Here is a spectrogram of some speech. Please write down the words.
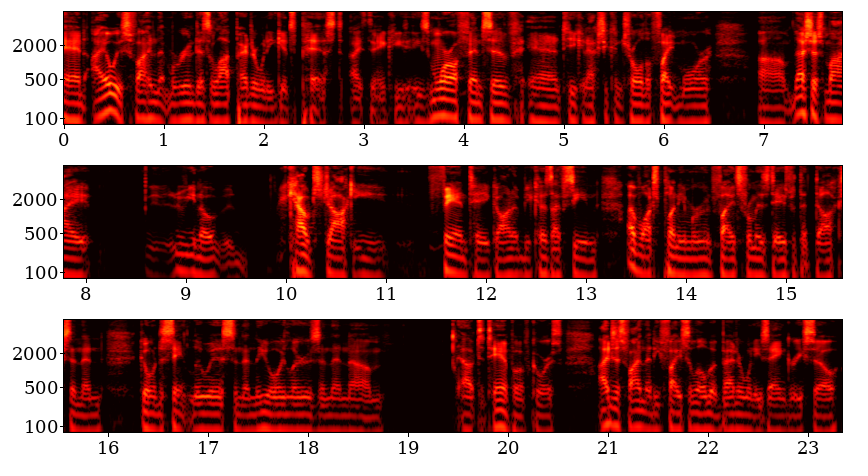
And I always find that Maroon does a lot better when he gets pissed. I think he, he's more offensive and he can actually control the fight more. Um, that's just my, you know, couch jockey fan take on it because I've seen I've watched plenty of Maroon fights from his days with the Ducks and then going to St. Louis and then the Oilers and then um, out to Tampa, of course. I just find that he fights a little bit better when he's angry. So,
